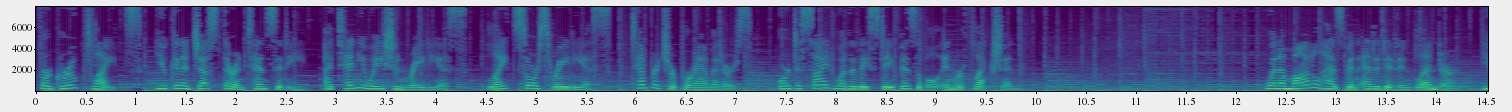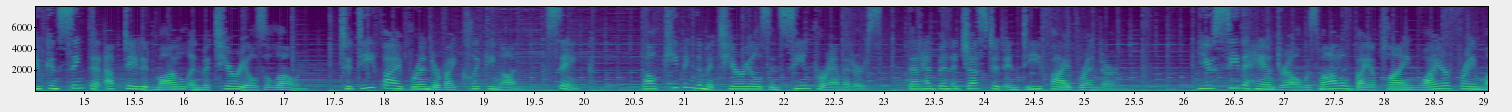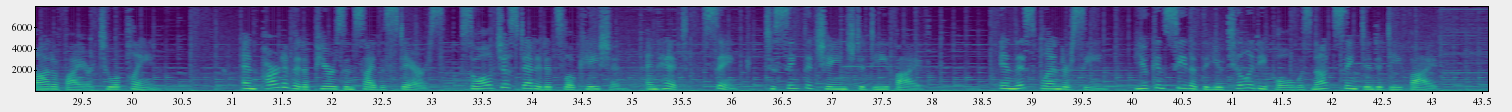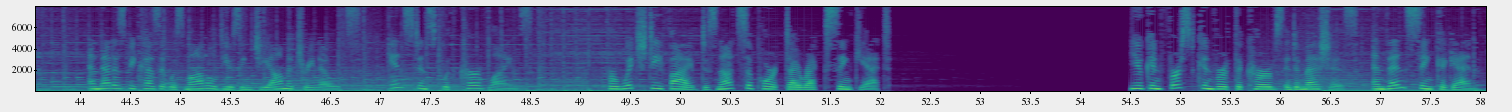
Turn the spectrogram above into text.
For grouped lights, you can adjust their intensity, attenuation radius, light source radius, temperature parameters, or decide whether they stay visible in reflection. When a model has been edited in Blender, you can sync that updated model and materials alone, to D5 Render by clicking on Sync while keeping the materials and scene parameters, that had been adjusted in D5 Render. You see the handrail was modeled by applying wireframe modifier to a plane. And part of it appears inside the stairs, so I'll just edit its location, and hit, Sync, to sync the change to D5. In this Blender scene, you can see that the utility pole was not synced into D5. And that is because it was modeled using geometry nodes, instanced with curve lines, for which D5 does not support direct sync yet. You can first convert the curves into meshes, and then sync again.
